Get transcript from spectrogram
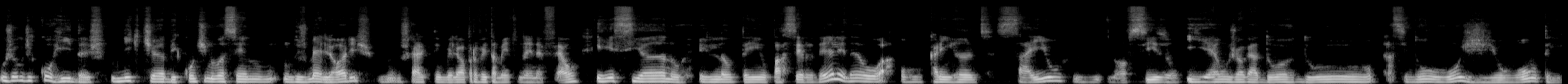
O jogo de corridas, Nick Chubb continua sendo um dos melhores, um dos caras que tem o melhor aproveitamento na NFL. Esse ano ele não tem o parceiro dele, né? O, o Karim Hunt saiu no off-season e é um jogador do. assinou hoje ou ontem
